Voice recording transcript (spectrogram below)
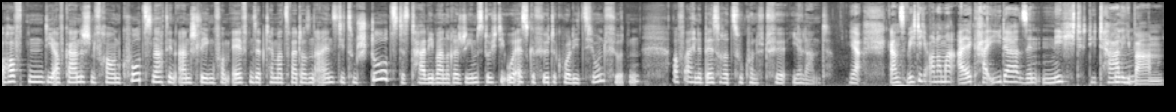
hofften die afghanischen Frauen kurz nach den Anschlägen vom 11. September 2001, die zum Sturz des Taliban-Regimes durch die US geführte Koalition führten, auf eine bessere Zukunft für ihr Land. Ja, ganz wichtig auch nochmal, Al-Qaida sind nicht die Taliban. Mhm.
